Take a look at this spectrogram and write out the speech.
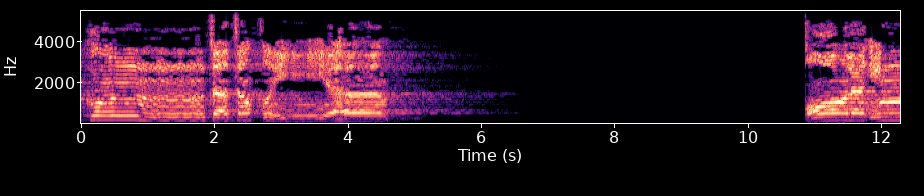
كنت تقيا. قال إنما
